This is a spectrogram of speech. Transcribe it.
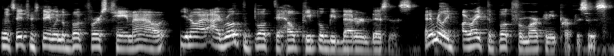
it's interesting when the book first came out. You know, I, I, wrote the book to help people be better in business. I didn't really write the book for marketing purposes.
